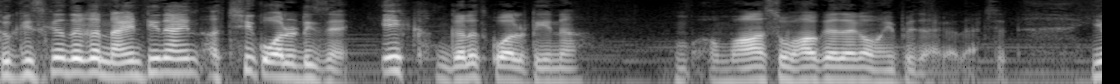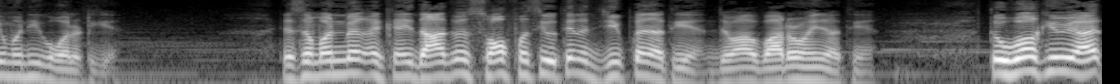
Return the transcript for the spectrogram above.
तो किसके अंदर अगर 99 अच्छी क्वालिटीज हैं, एक गलत क्वालिटी ना वहाँ स्वभाव क्या जाएगा? वहीं पे जाएगा दैट्स इट ये मन की क्वालिटी है। जैसे मन में कहीं दांत में सौ फंसी होती है ना जीप का जाती है? जब आप बार वहीं जाती है। तो हुआ क्यों यार?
